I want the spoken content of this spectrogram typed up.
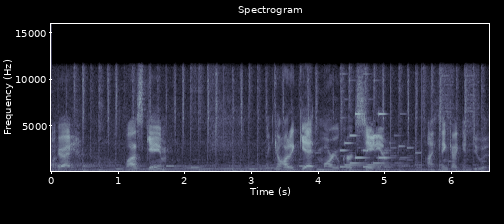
Okay. Last game. I gotta get Mario Kart Stadium. I think I can do it.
